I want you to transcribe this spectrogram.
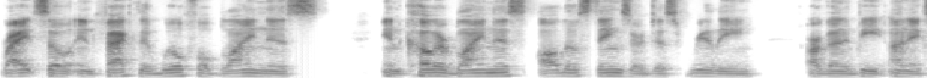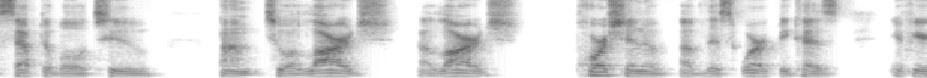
right? So in fact, the willful blindness and color blindness, all those things are just really are going to be unacceptable to um, to a large a large portion of, of this work because if you're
